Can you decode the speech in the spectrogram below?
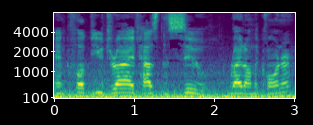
And Clubview Drive has the zoo right on the corner,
